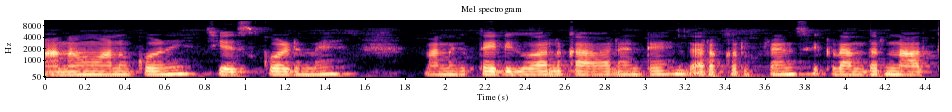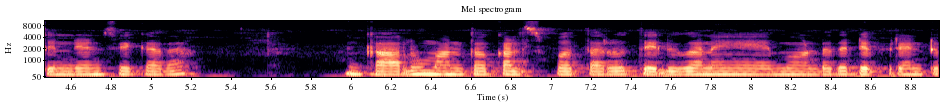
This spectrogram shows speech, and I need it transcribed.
మనం అనుకొని చేసుకోవడమే. మనకి తెలుగు వాళ్ళు కావాలంటే దొరకరు ఫ్రెండ్స్. ఇక్కడ అందరు నార్త్ ఇండియన్సే కదా. ఇంకా వాళ్ళు మనతో కలిసిపోతారు. తెలుగు అనే ఏమి ఉండదు డిఫరెంట్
